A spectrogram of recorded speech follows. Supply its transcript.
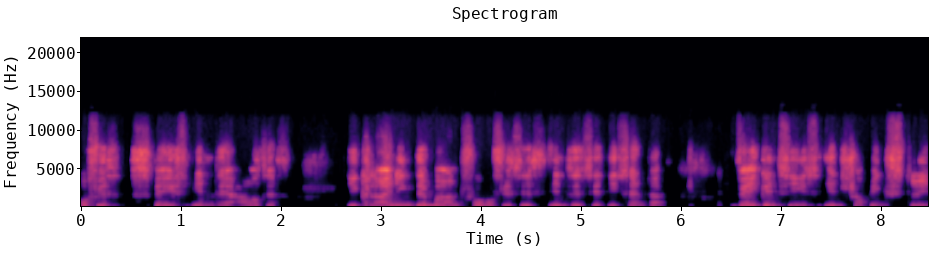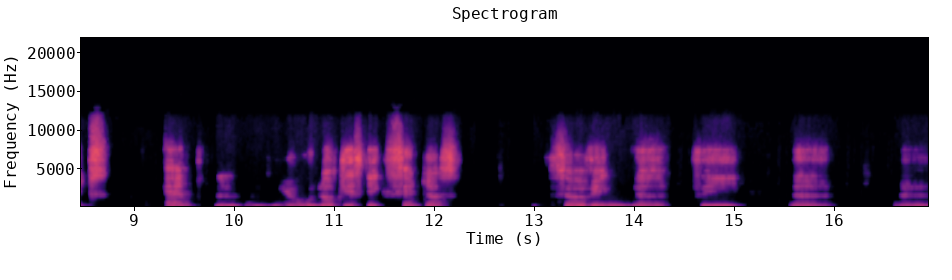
office space in their houses, declining demand for offices in the city center, vacancies in shopping streets, and new logistics centers serving uh, the uh, uh,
